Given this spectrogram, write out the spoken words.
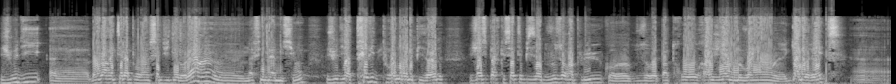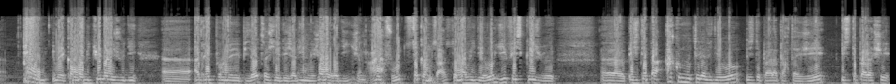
je vous dis, on va arrêter là pour euh, cette vidéo-là. hein, euh, on a fini la mission. Je vous dis à très vite pour un nouvel épisode. J'espère que cet épisode vous aura plu, que vous aurez pas trop ragé en me voyant euh, galérer. Mais comme d'habitude, hein, je vous dis à très vite pour un nouvel épisode. Ça, je l'ai déjà dit, mais je le redis. J'en ai rien à foutre. C'est comme ça. C'est ma vidéo. J'y fais ce que je veux. N'hésitez pas à commenter la vidéo. N'hésitez pas à la partager. N'hésitez pas à lâcher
